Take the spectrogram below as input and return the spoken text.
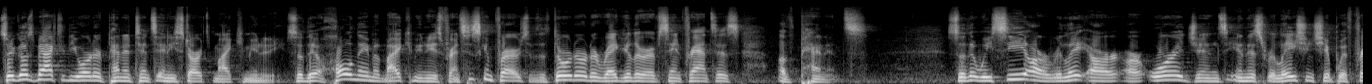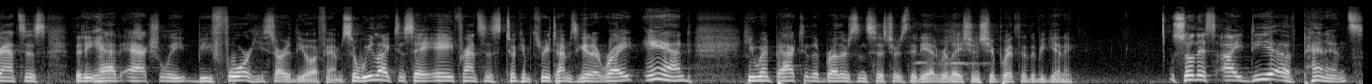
So he goes back to the order of penitents and he starts my community. So the whole name of my community is Franciscan Friars of the Third Order Regular of St. Francis of Penance so that we see our, our, our, origins in this relationship with Francis that he had actually before he started the OFM. So we like to say, A, Francis took him three times to get it right, and he went back to the brothers and sisters that he had relationship with at the beginning. So this idea of penance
